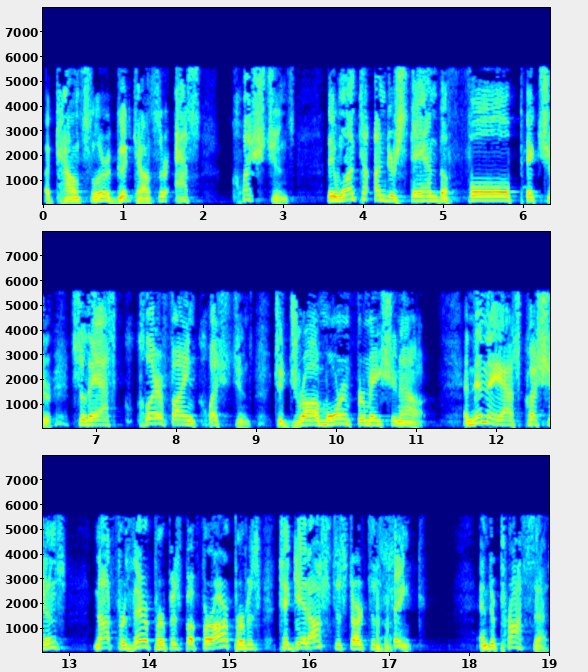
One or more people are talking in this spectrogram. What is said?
a counselor, a good counselor, asks questions. They want to understand the full picture, so they ask clarifying questions to draw more information out. And then they ask questions not for their purpose, but for our purpose to get us to start to think and to process.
